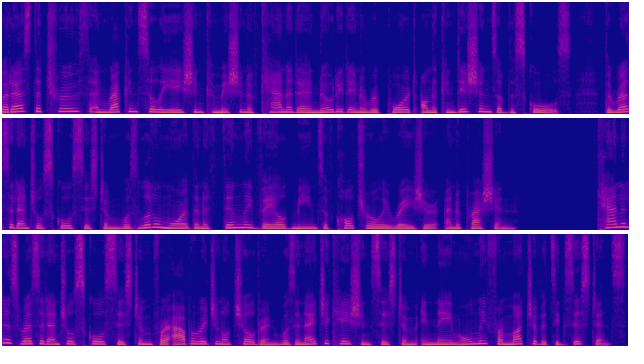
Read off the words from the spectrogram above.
But as the Truth and Reconciliation Commission of Canada noted in a report on the conditions of the schools, the residential school system was little more than a thinly veiled means of cultural erasure and oppression. Canada's residential school system for Aboriginal children was an education system in name only for much of its existence,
